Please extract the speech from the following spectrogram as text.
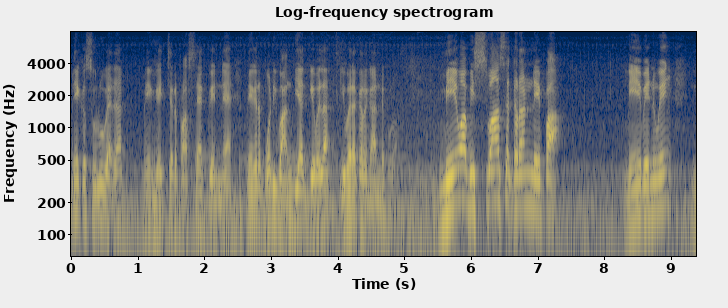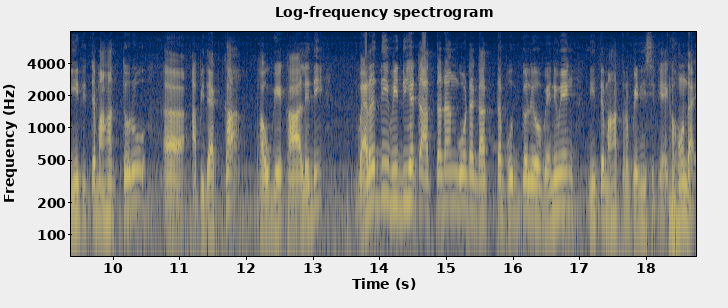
මේක සුළු වැඩක්. මේක එච්චර ප්‍රශ්නයක් වෙන්නේ මේකට පොඩි වන්දියක් ගෙවලා ඉවර කරගන්න පුළුවන්. මේවා විශ්වාස කරන්න එපා. මේ වෙනුවෙන් නීතිච්ච මහත්තුරු අපි දැක්කා පෞගේ කාලෙදී වැරදි විදිහට අත්තඩංගුවට ගත්ත පුද්ගලයෝ වෙනුවෙන් නීති මහත්තුරු පෙනී සිටිය. එක හොඳයි.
